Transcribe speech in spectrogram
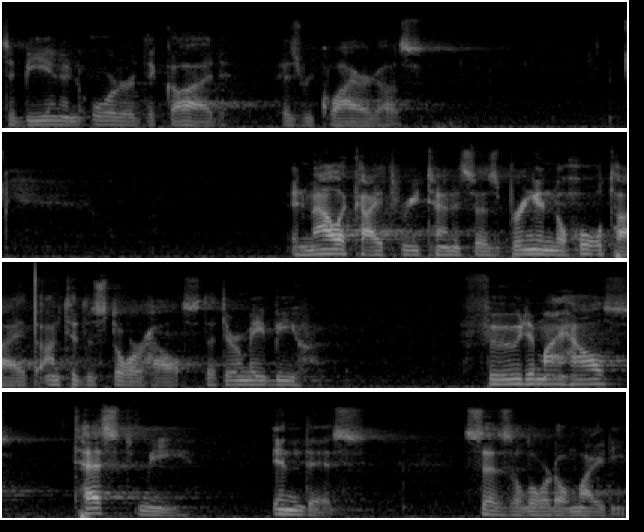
to be in an order that God has required us. In Malachi 3:10 it says, "Bring in the whole tithe unto the storehouse, that there may be food in my house. Test me in this," says the Lord Almighty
